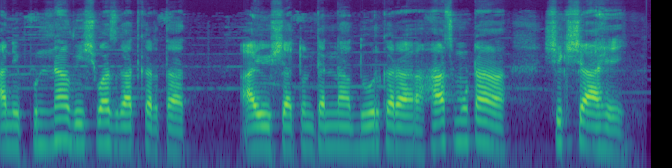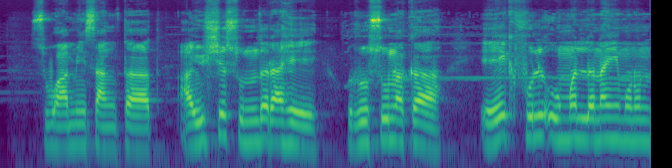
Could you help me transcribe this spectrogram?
आणि पुन्हा विश्वासघात करतात. आयुष्यातून त्यांना दूर करा हाच मोठा शिक्षा आहे. स्वामी सांगतात आयुष्य सुंदर आहे रुसू नका. एक फुल उमललं नाही म्हणून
